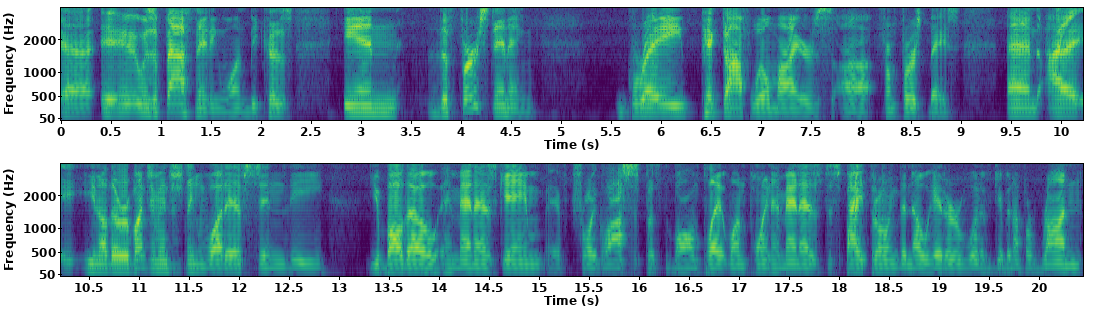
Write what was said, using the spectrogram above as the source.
uh, it, it was a fascinating one because in the first inning, Gray picked off Wil Myers uh, from first base. And I, you know, there were a bunch of interesting what ifs in the Ubaldo Jimenez game. If Troy Glaus just puts the ball in play at one point, Jimenez, despite throwing the no hitter, would have given up a run.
